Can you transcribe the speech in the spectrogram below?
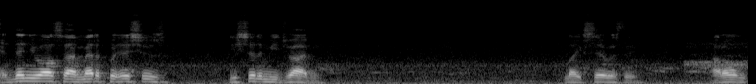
and then you also have medical issues, you shouldn't be driving. Like seriously, I don't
